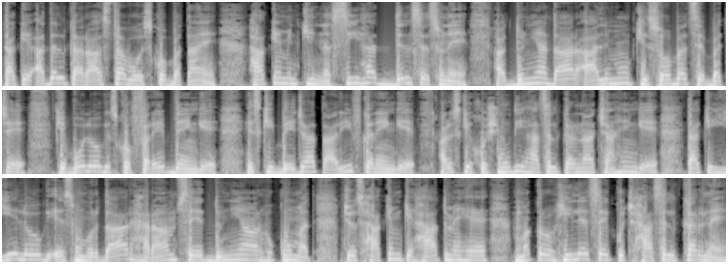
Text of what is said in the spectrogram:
تاکہ عدل کا راستہ وہ اس کو بتائیں۔ حاکم ان کی نصیحت دل سے سنے اور دنیا دار عالموں کی صحبت سے بچے کہ وہ لوگ اس کو فریب دیں گے، اس کی بیجا تعریف کریں گے اور اس کی خوشنودی حاصل کرنا چاہیں گے تاکہ یہ لوگ اس مردار حرام سے دنیا اور حکومت جو اس حاکم کے ہاتھ میں ہے، مکر و ہیلے سے کچھ حاصل کر لیں۔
